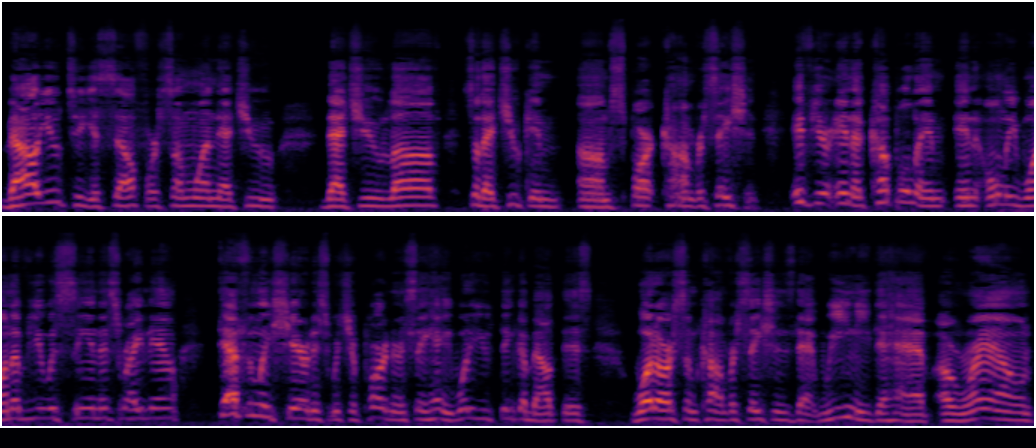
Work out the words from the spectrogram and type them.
value to yourself or someone that you that you love so that you can um, spark conversation. If you're in a couple and, and only one of you is seeing this right now, definitely share this with your partner and say, hey, what do you think about this? What are some conversations that we need to have around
